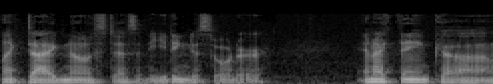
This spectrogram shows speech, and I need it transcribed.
like diagnosed as an eating disorder. And i think uh,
